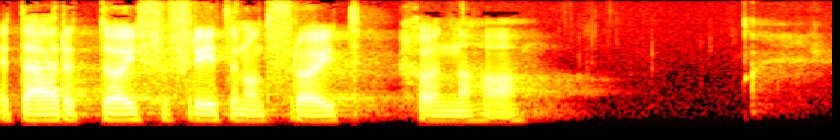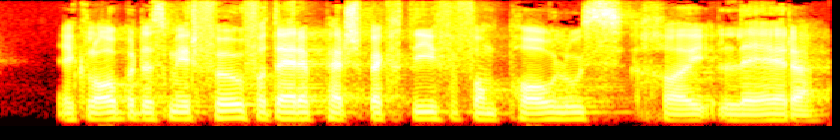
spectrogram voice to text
hat er einen tiefen Frieden und Freude können haben. Ich glaube, dass wir viel von dieser Perspektive von Paulus können lernen können.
